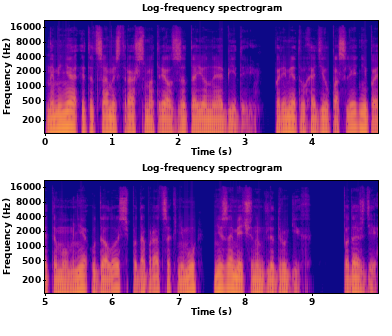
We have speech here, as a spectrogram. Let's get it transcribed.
На меня этот самый страж смотрел с затаенной обидой. Паримет выходил последний, поэтому мне удалось подобраться к нему незамеченным для других. «Подожди»,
